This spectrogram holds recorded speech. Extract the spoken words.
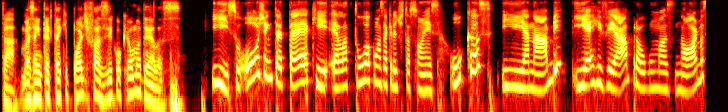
Tá, mas a Intertech pode fazer qualquer uma delas. Isso. Hoje a Intertech ela atua com as acreditações UCAS e ANAB e RVA para algumas normas.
